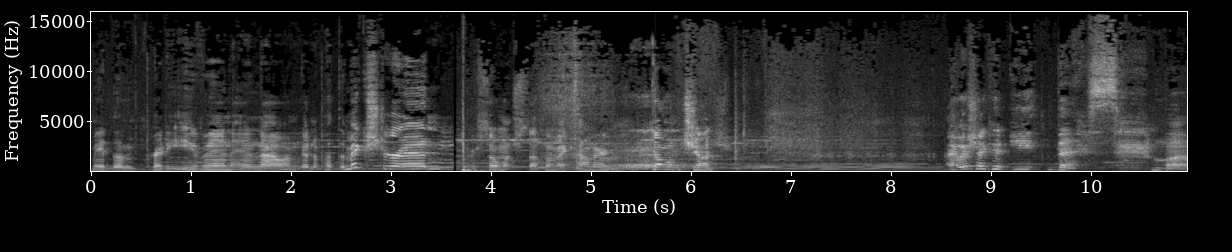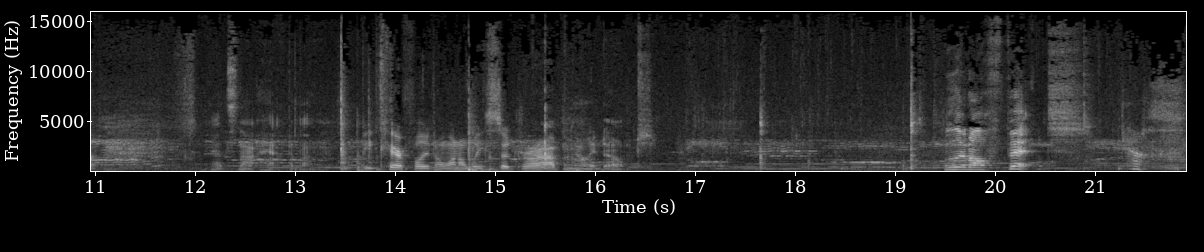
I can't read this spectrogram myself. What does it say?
Made them pretty even. And now I'm gonna put the mixture in. There's so much stuff on my counter. Don't judge me. I wish I could eat this, but that's not happening. Be careful. You don't want to waste a drop. No, I don't. Will it all fit? Yes.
